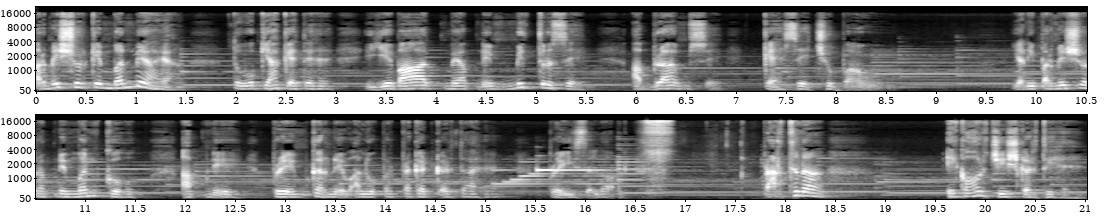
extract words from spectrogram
परमेश्वर के मन में आया तो वो क्या कहते हैं? ये बात मैं अपने मित्र से, अब्राहम से कैसे छुपाऊं? यानी परमेश्वर अपने मन को अपने प्रेम करने वालों पर प्रकट करता है। प्रेज द लॉर्ड प्रार्थना एक और चीज़ करती है।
